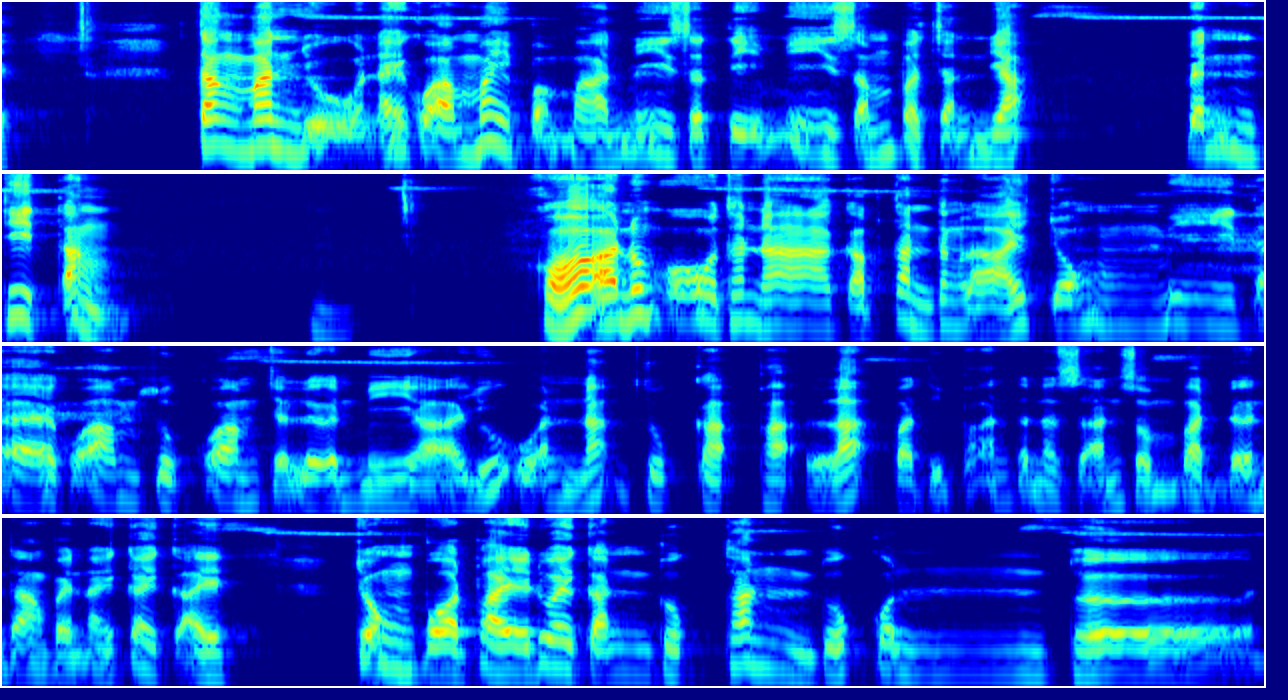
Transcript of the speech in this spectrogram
ตั้งมั่นอยู่ในความไม่ประมาทมีสติมีสัมปชัญญะ เป็นที่ตั้ง ขออนุโมทนากับท่านทั้งหลายจงมีแต่ความสุขความเจริญมีอายุวันนะสุขะภะละปฏิพานธนสารสมบัติเดินทางไปไหนใกล้ๆ จงปลอดภัยด้วยกันทุกท่านทุกคนเธอ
